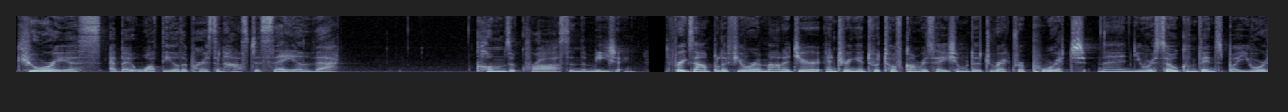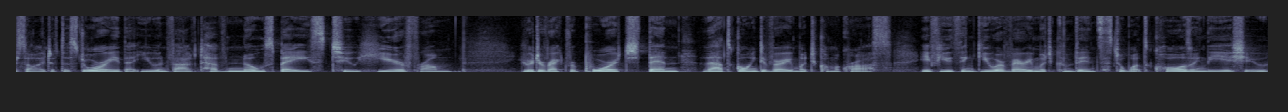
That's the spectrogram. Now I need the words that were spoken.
curious about what the other person has to say. And that comes across in the meeting. For example, if you're a manager entering into a tough conversation with a direct report and you are so convinced by your side of the story that you, in fact, have no space to hear from your direct report, then that's going to very much come across. If you think you are very much convinced as to what's causing the issue,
